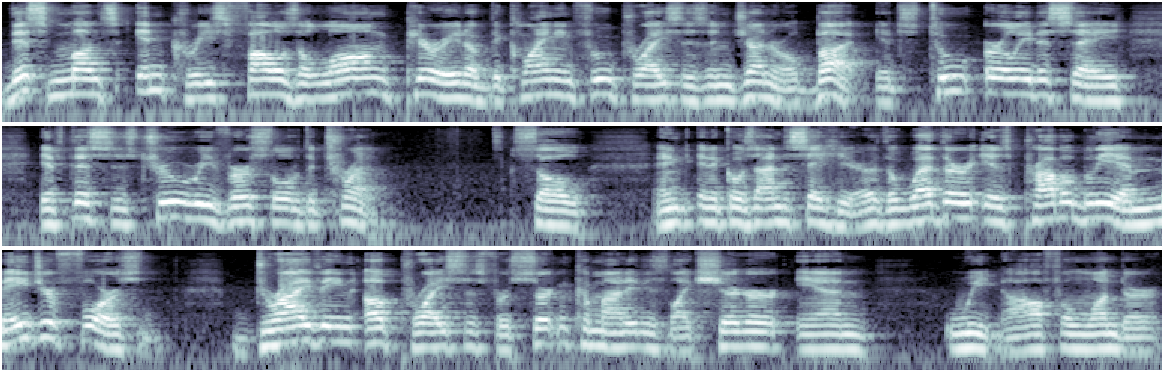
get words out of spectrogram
This month's increase follows a long period of declining food prices in general, but it's too early to say if this is true reversal of the trend. So, and, and it goes on to say here, the weather is probably a major force driving up prices for certain commodities like sugar and wheat. I often wonder,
